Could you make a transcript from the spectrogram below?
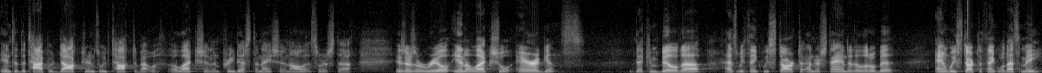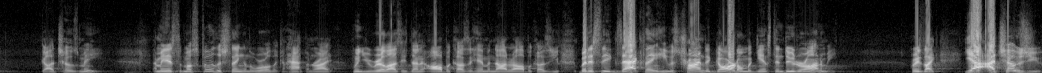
into the type of doctrines we've talked about with election and predestination and all that sort of stuff is there's a real intellectual arrogance that can build up as we think we start to understand it a little bit and we start to think well that's me. God chose me. I mean it's the most foolish thing in the world that can happen right? When you realize he's done it all because of him and not at all because of you. But it's the exact thing he was trying to guard them against in deuteronomy. Where he's like yeah i chose you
